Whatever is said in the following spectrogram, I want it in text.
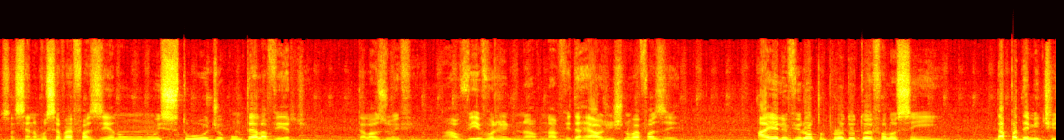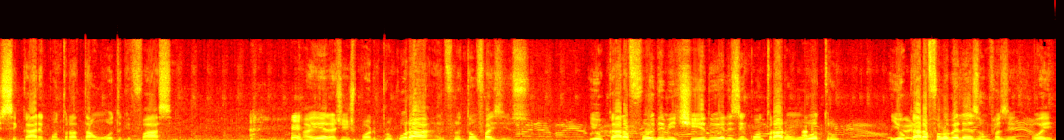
Essa cena você vai fazer num, num estúdio com tela verde, tela azul, enfim. Ao vivo, a gente, na, na vida real, a gente não vai fazer. Aí ele virou pro produtor e falou assim: dá pra demitir esse cara e contratar um outro que faça? Aí ele, a gente pode procurar. Ele falou: então faz isso. E o cara foi demitido e eles encontraram um outro. E o cara falou: beleza, vamos fazer. Oi.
